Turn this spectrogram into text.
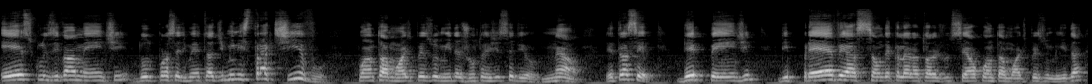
exclusivamente do procedimento administrativo quanto à morte presumida junto ao registro civil. Não. Letra C. Depende de prévia ação declaratória judicial quanto à morte presumida,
